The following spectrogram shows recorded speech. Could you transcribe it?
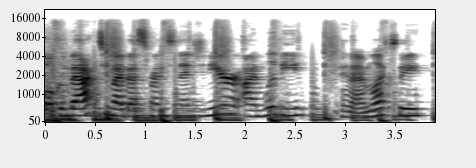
Welcome back to My Best Friend's an Engineer. I'm Libby. And I'm Lexi.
